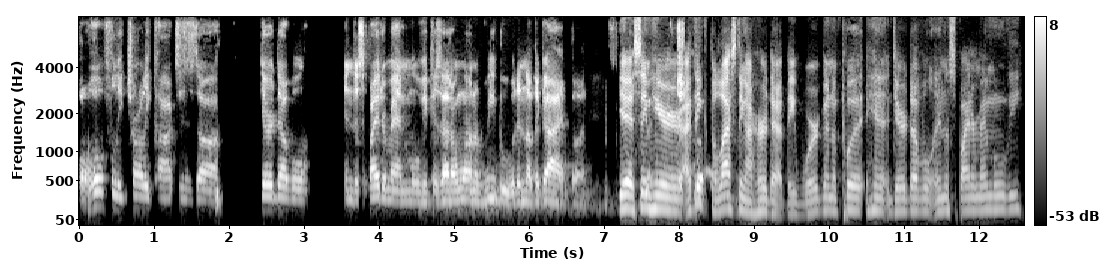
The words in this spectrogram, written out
hopefully Charlie Cox's uh, Daredevil in the Spider-Man movie because I don't want to reboot with another guy, but Yeah, same here. I think the last thing I heard that they were gonna put him, Daredevil in the Spider-Man movie,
